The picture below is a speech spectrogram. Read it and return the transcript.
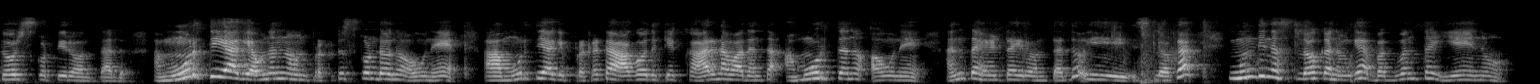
ತೋರಿಸ್ಕೊಟ್ಟಿರೋ ಅಂಥದ್ದು ಆ ಮೂರ್ತಿಯಾಗಿ ಅವನನ್ನು ಅವನು ಪ್ರಕಟಿಸ್ಕೊಂಡವನು ಅವನೇ. ಆ ಮೂರ್ತಿಯಾಗಿ ಪ್ರಕಟ ಆಗೋದಕ್ಕೆ ಕಾರಣವಾದಂಥ ಅಮೂರ್ತನು ಅವನೇ ಅಂತ ಹೇಳ್ತಾ ಇರುವಂತದ್ದು ಈ ಶ್ಲೋಕ. ಮುಂದಿನ ಶ್ಲೋಕ ನಮಗೆ ಭಗವಂತ ಏನು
